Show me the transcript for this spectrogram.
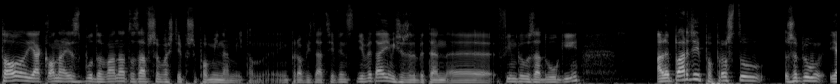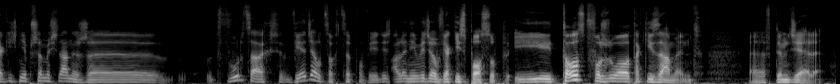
to, jak ona jest zbudowana, to zawsze właśnie przypomina mi tą improwizację, więc nie wydaje mi się, żeby ten e, film był za długi, ale bardziej po prostu, że był jakiś nieprzemyślany, że twórca wiedział, co chce powiedzieć, ale nie wiedział w jaki sposób. I to stworzyło taki zamęt e, w tym dziele.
